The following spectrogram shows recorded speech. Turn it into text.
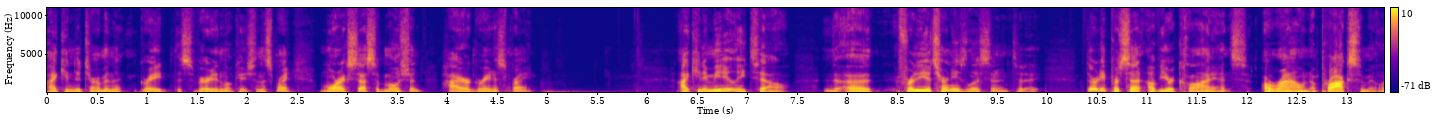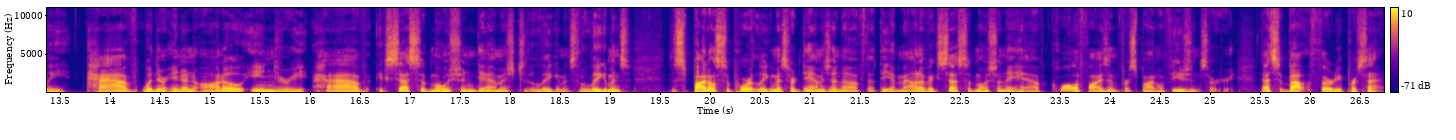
I can determine the grade, the severity and location of the sprain. More excessive motion, higher grade of sprain. I can immediately tell uh, for the attorneys listening today, 30% of your clients around approximately have, when they're in an auto injury, have excessive motion damage to the ligaments. The ligaments, the spinal support ligaments are damaged enough that the amount of excessive motion they have qualifies them for spinal fusion surgery. That's about 30%.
